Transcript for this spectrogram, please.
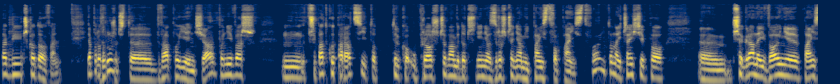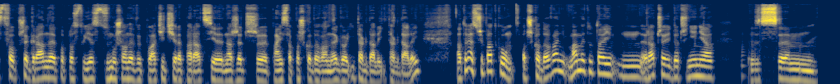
także odszkodowań. Ja rozróżnić te dwa pojęcia, ponieważ mm, w przypadku reparacji to tylko uproszczę, mamy do czynienia z roszczeniami państwo-państwo i to najczęściej po przegranej wojnie państwo przegrane po prostu jest zmuszone wypłacić reparacje na rzecz państwa poszkodowanego i tak dalej, i tak dalej. Natomiast w przypadku odszkodowań mamy tutaj mm, raczej do czynienia z, mm,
